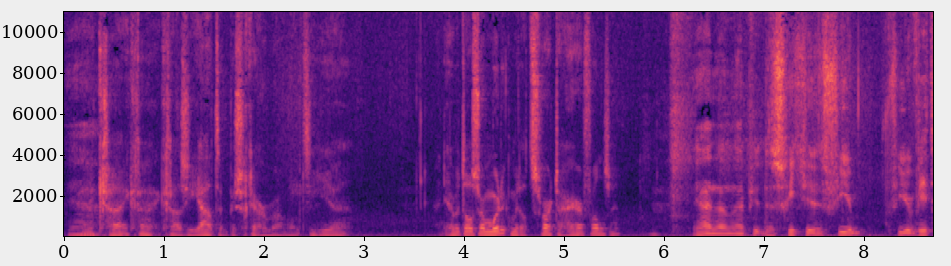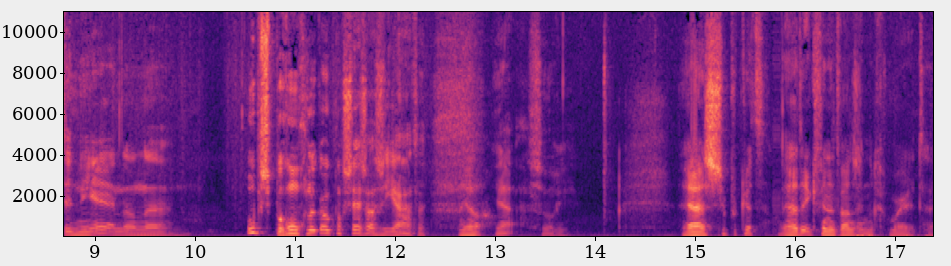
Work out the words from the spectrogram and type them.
Ja. Ik, ga, ik, ga, ik ga Aziaten beschermen, want die, eh, die hebben het al zo moeilijk met dat zwarte haar van ze. Ja, en dan, heb je, dan schiet je vier, vier witte neer en dan... eh oeps, per ongeluk ook nog zes Aziaten. Ja, Ja, sorry. ja super kut. Ja, ik vind het waanzinnig, maar het... eh,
